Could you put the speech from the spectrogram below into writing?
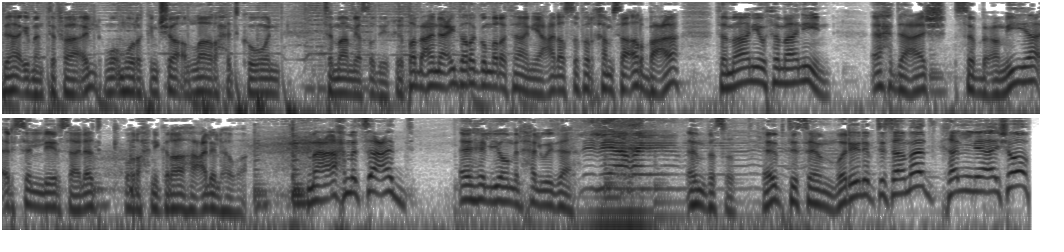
دائما تفائل وأمورك إن شاء الله راح تكون تمام يا صديقي. طبعا أعيد الرقم مرة ثانية على صفر خمسة أربعة ثمانية وثمانين 11 700 ارسل لي رسالتك وراح نقراها على الهواء. مع أحمد سعد إيه اليوم الحلو ذا. انبسط. ابتسم. وريني ابتسامتك خلني أشوف.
